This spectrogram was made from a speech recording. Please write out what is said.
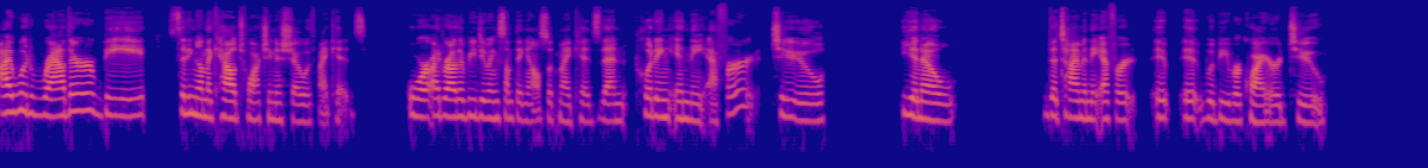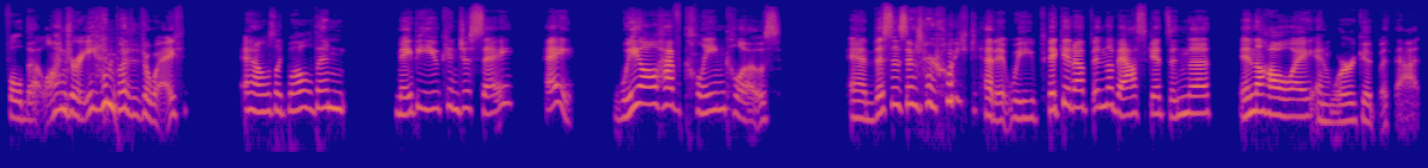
I would rather be sitting on the couch watching a show with my kids, or I'd rather be doing something else with my kids than putting in the effort to, you know, the time and the effort it, it would be required to fold that laundry and put it away. And I was like, well, then maybe you can just say, hey, we all have clean clothes. And this is where we get it. We pick it up in the baskets in the in the hallway and we're good with that.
